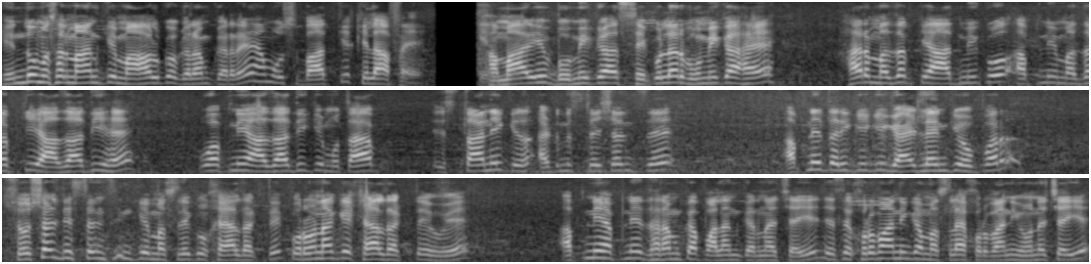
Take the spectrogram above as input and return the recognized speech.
हिंदू मुसलमान के माहौल को गर्म कर रहे हैं, हम उस बात के खिलाफ है। हमारी भूमिका सेकुलर भूमिका है। हर मज़हब के आदमी को अपनी मज़हब की आज़ादी है। वो अपनी आज़ादी के मुताबिक स्थानिक एडमिनिस्ट्रेशन से अपने तरीके की गाइडलाइन के ऊपर सोशल डिस्टेंसिंग के मसले को ख्याल रखते, कोरोना के ख्याल रखते हुए अपने अपने धर्म का पालन करना चाहिए। जैसे कुर्बानी का मसला है, कुर्बानी होना चाहिए।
